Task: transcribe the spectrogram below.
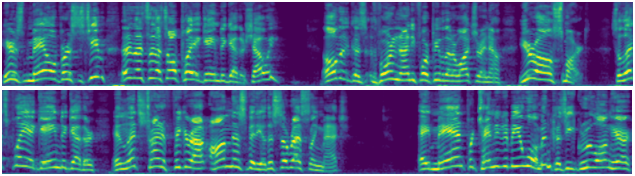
Here's male versus female. Let's, let's all play a game together, shall we? All the, the 494 people that are watching right now, you're all smart. So let's play a game together and let's try to figure out on this video. This is a wrestling match. A man pretending to be a woman because he grew long hair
